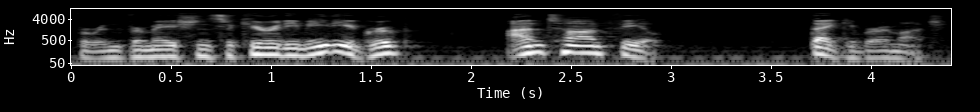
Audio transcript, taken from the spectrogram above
For Information Security Media Group, I'm Tom Field. Thank you very much.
